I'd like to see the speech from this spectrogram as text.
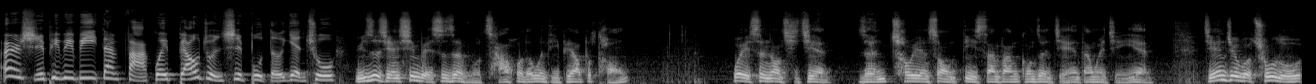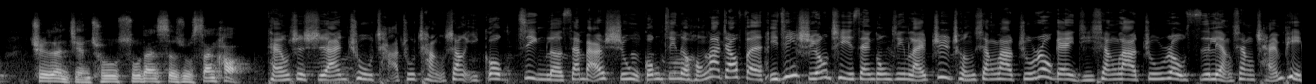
二十 ppb，但法规标准是不得验出。与日前新北市政府查获的问题票不同，为慎重起见，仍抽验送第三方公正检验单位检验，检验结果出炉，确认检出苏丹色素三号。台中市食安处查出厂商一共进了三百二十五公斤的红辣椒粉，已经使用七十三公斤来制成香辣猪肉干以及香辣猪肉丝两项产品，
